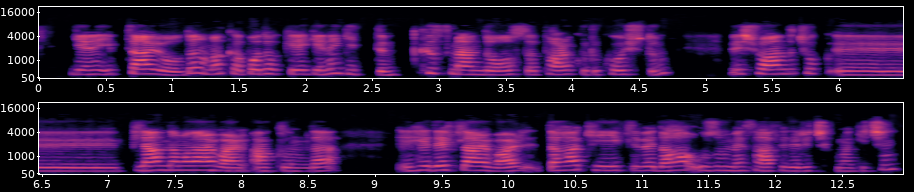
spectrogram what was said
Gene iptal oldu ama Kapadokya'ya gene gittim. Kısmen de olsa parkuru koştum. Ve şu anda çok e, planlamalar var aklımda. E, hedefler var. Daha keyifli ve daha uzun mesafeleri çıkmak için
